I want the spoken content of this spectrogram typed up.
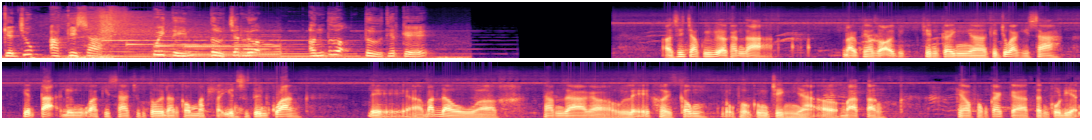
Kiến trúc Akisa, uy tín từ chất lượng, ấn tượng từ thiết kế. À, xin chào quý vị và khán giả đang theo dõi trên kênh à, Kiến trúc Akisa. Hiện tại đội ngũ Akisa chúng tôi đang có mặt tại Yên Sư Tuyên Quang để à, bắt đầu à, tham gia vào lễ khởi công động thổ công trình nhà ở 3 tầng theo phong cách tân cổ điển.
